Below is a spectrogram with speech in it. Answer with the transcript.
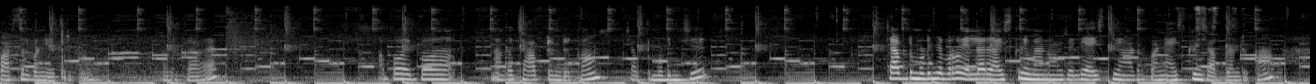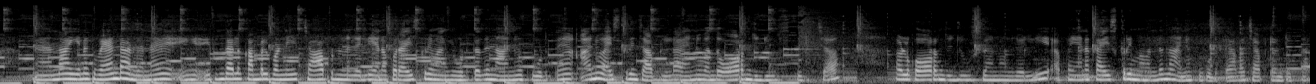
பார்சல் பண்ணி வச்சுருக்கோம். அதுக்காக. அப்போ இப்போ நாங்கள் சாப்பிட்டுன்னு இருக்கோம் சாப்பிட்டு முடிஞ்சு. சாப்பிட்டு முடிஞ்ச பிறகு எல்லோரும் ஐஸ்கிரீம் வேணும்னு சொல்லி ஐஸ்கிரீம் ஆர்டர் பண்ணி ஐஸ்கிரீம் சாப்பிட்டுருக்கோம் இருக்கோம் நான் எனக்கு வேண்டாம் தானே இருந்தாலும் கம்பல் பண்ணி சாப்பிடணும்னு சொல்லி எனக்கு ஒரு ஐஸ்கிரீம் வாங்கி கொடுத்தது நான் அனுக்கு கொடுத்தேன். அனு ஐஸ்கிரீம் சாப்பிடல. அனு வந்து ஆரஞ்சு ஜூஸ் குடித்தா அவளுக்கு ஆரஞ்சு ஜூஸ் வேணும்னு சொல்லி. அப்போ எனக்கு ஐஸ்கிரீமை வந்து நான் அனுப்பி கொடுத்தேன். அவள் சாப்பிட்டுட்டு இருக்கா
